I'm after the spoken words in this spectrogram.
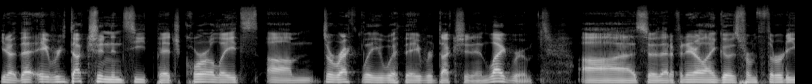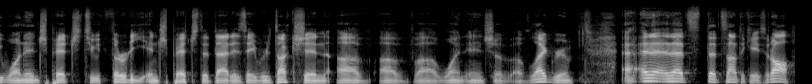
you know, that a reduction in seat pitch correlates um, directly with a reduction in legroom. Uh, so that if an airline goes from 31 inch pitch to 30 inch pitch, that that is a reduction of of uh, one inch of, of legroom, and, and that's that's not the case at all,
